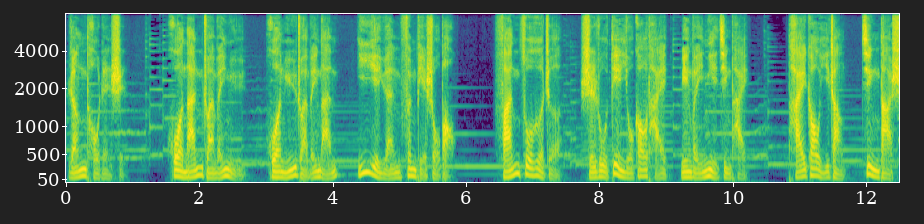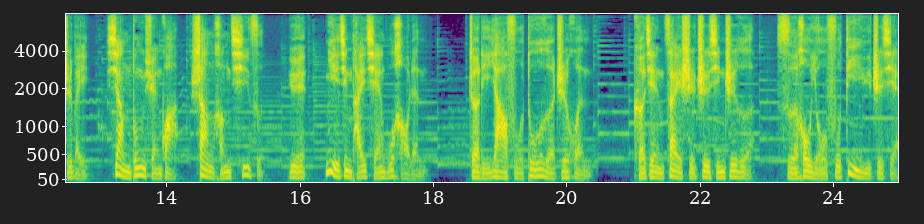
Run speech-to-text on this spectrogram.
仍投人世，或男转为女，或女转为男，一业缘分别受报。凡作恶者，使入殿有高台，名为孽镜台，台高一丈，镜大十围，向东悬挂，上横七字，曰孽镜台前无好人。这里压覆多恶之魂，可见在世之心之恶，死后有负地狱之险。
